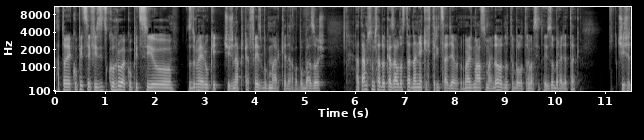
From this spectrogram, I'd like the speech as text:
a to je kúpiť si fyzickú hru a kúpiť si ju z druhej ruky, čiže napríklad Facebook Market alebo Bazoš. A tam som sa dokázal dostať na nejakých 30 eur. Mal som aj dohodnuté, bolo treba si to ísť zobrať a tak. Čiže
